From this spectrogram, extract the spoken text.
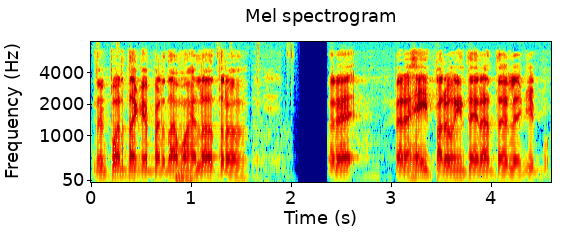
No importa que perdamos el otro. Pero es, pero es hate para un integrante del equipo.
